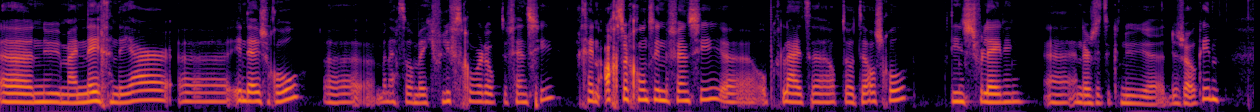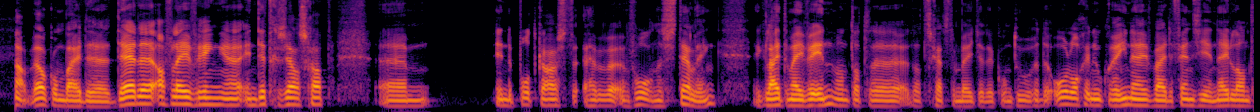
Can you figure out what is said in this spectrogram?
Uh, nu mijn negende jaar in deze rol. Ik ben echt wel een beetje verliefd geworden op Defensie. Geen achtergrond in Defensie, opgeleid op de hotelschool, dienstverlening. en daar zit ik nu dus ook in. Nou, welkom bij de derde aflevering in dit gezelschap. Um, in de podcast hebben we een volgende stelling. Ik leid hem even in, want dat, uh, dat schetst een beetje de contouren. De oorlog in Oekraïne heeft bij Defensie in Nederland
